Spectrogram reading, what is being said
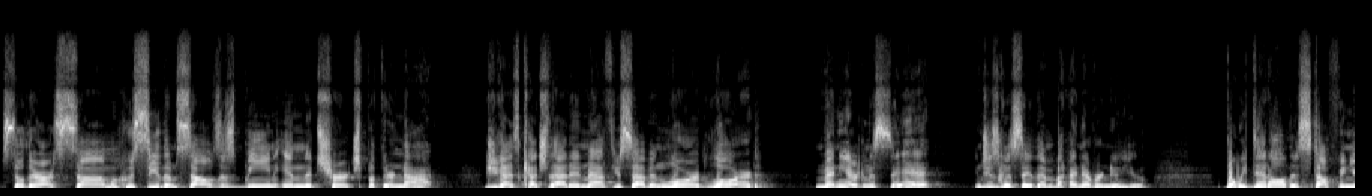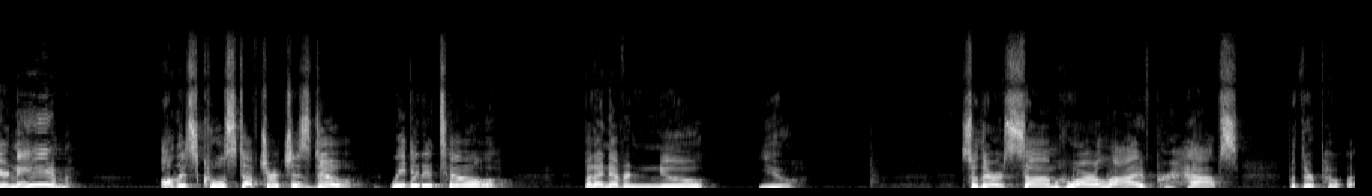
So there are some who see themselves as being in the church, but they're not. Did you guys catch that in Matthew 7? Lord, Lord? Many are going to say it, and Jesus is going to say them, But I never knew you. But we did all this stuff in your name. All this cool stuff churches do. We did it too. But I never knew you. So there are some who are alive, perhaps, but they're, uh,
